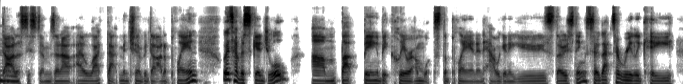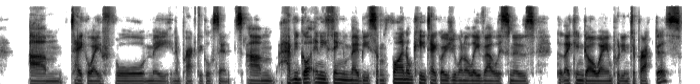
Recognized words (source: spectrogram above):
data systems. And I, I like that mention of a data plan. Let's have a schedule, um, but being a bit clearer on what's the plan and how we're going to use those things. So that's a really key um takeaway for me in a practical sense um have you got anything maybe some final key takeaways you want to leave our listeners that they can go away and put into practice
